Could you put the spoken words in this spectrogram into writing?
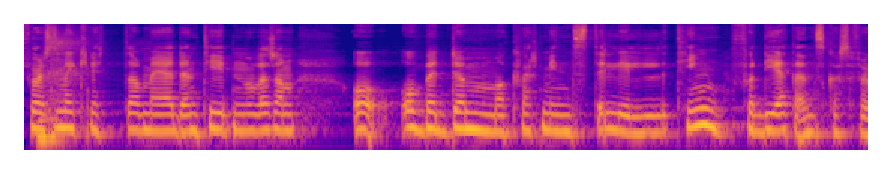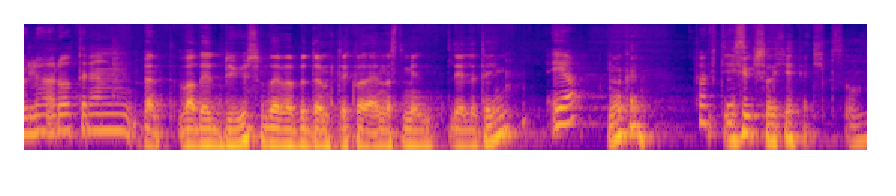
følelse som er knytta med den tiden. Og det er sånn å, å bedømme hvert minste lille ting, fordi at en skal selvfølgelig ha råd til den Vent, Var det du som drev og bedømte hver eneste min lille ting? Ja, Ok. Faktisk. Jeg husker ikke helt sånn.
